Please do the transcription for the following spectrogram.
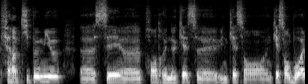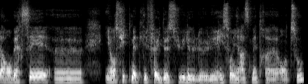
faire un petit peu mieux, c'est prendre une caisse une caisse en une caisse en bois, la renverser et ensuite mettre les feuilles dessus. Le, le, hérisson ira se mettre en dessous.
